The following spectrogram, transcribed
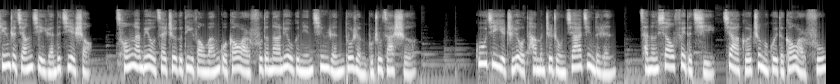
听着讲解员的介绍，从来没有在这个地方玩过高尔夫的那六个年轻人都忍不住咂舌。估计也只有他们这种家境的人，才能消费得起价格这么贵的高尔夫。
